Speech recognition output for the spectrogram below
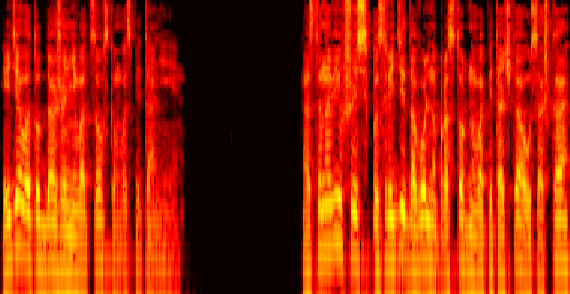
И дело тут даже не в отцовском воспитании. Остановившись посреди довольно просторного пятачка у Сашка,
